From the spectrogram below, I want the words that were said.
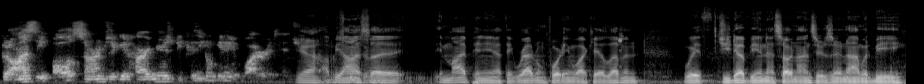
But honestly, all SARMs are good hardeners because you don't get any water retention. Yeah. I'll be that's honest. good. Uh, in my opinion, I think Rad 140 and YK11 with GW and SR 9009 would be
